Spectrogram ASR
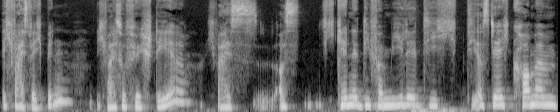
ich weiß, wer ich bin. Ich weiß, wofür ich stehe. Ich weiß, aus, ich kenne die Familie, die ich, die, aus der ich komme,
